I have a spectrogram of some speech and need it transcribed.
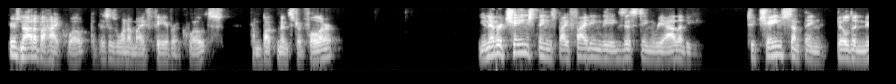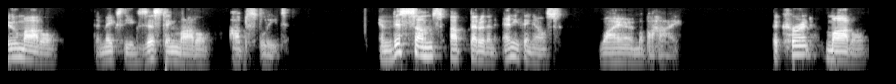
Here's not a Baha'i quote, but this is one of my favorite quotes from Buckminster Fuller. You never change things by fighting the existing reality. To change something, build a new model that makes the existing model obsolete. And this sums up better than anything else why I'm a Baha'i. The current model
